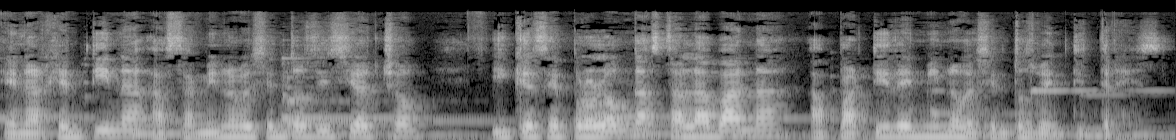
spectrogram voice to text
en Argentina, hasta 1918 y que se prolonga hasta La Habana a partir de 1923.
